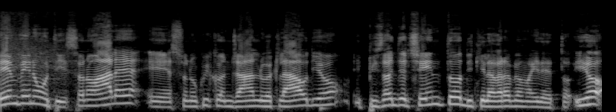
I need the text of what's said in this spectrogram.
Benvenuti, sono Ale e sono qui con Gianlu e Claudio. Episodio 100 di chi l'avrebbe mai detto. Io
